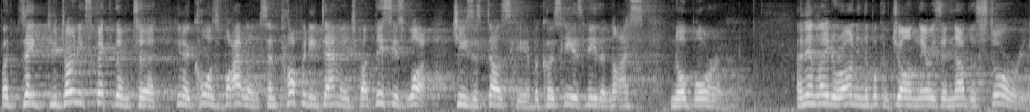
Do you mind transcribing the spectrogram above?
But they, you don't expect them to, you know, cause violence and property damage. But this is what Jesus does here because he is neither nice nor boring. And then later on in the book of John, there is another story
